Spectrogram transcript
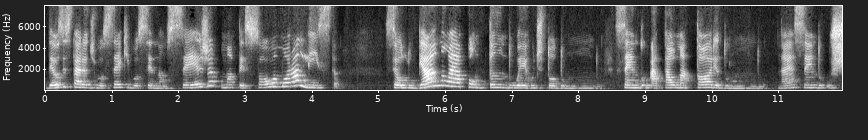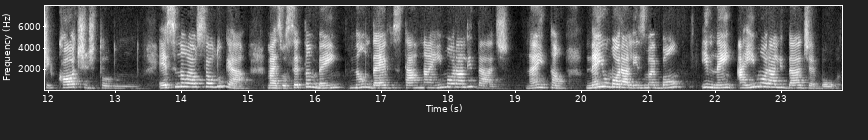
Deus espera de você que você não seja uma pessoa moralista, seu lugar não é apontando o erro de todo mundo, sendo a palmatória do mundo, né? Sendo o chicote de todo mundo. Esse não é o seu lugar, mas você também não deve estar na imoralidade, né? Então, nem o moralismo é bom e nem a imoralidade é boa,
